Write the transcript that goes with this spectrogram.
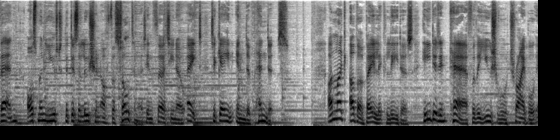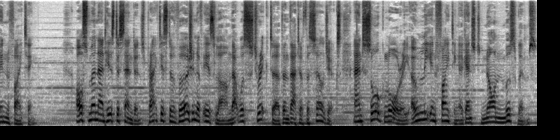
then, Osman used the dissolution of the Sultanate in 1308 to gain independence. Unlike other Beylik leaders, he didn't care for the usual tribal infighting. Osman and his descendants practiced a version of Islam that was stricter than that of the Seljuks and saw glory only in fighting against non-Muslims.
